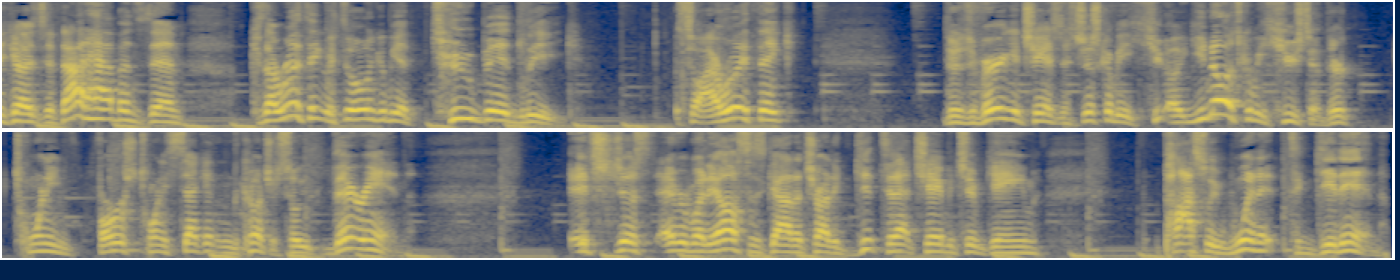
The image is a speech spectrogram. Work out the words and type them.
Because if that happens, then because I really think it's only going to be a two bid league. So I really think there's a very good chance it's just going to be, uh, you know, it's going to be Houston. They're 21st, 22nd in the country. So they're in. It's just everybody else has got to try to get to that championship game, possibly win it to get in.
